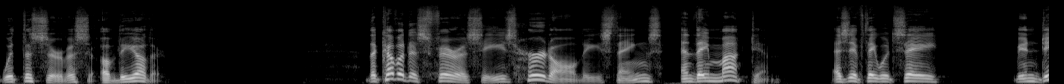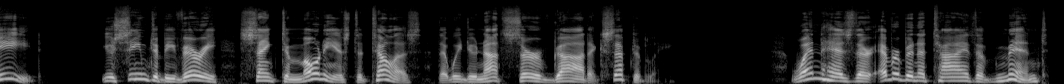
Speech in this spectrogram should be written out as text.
with the service of the other. The covetous Pharisees heard all these things, and they mocked him, as if they would say, Indeed, you seem to be very sanctimonious to tell us that we do not serve God acceptably. When has there ever been a tithe of mint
